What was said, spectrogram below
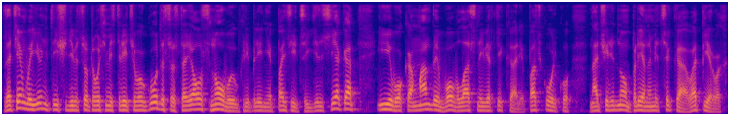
Затем в июне 1983 года состоялось новое укрепление позиций Генсека и его команды во властной вертикали, поскольку на очередном пленуме ЦК, во-первых,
